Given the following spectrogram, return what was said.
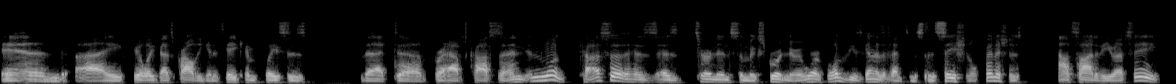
and I feel like that's probably going to take him places that uh, perhaps Costa and, and look, Costa has has turned in some extraordinary work. Both of these guys have had some sensational finishes outside of the UFC,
